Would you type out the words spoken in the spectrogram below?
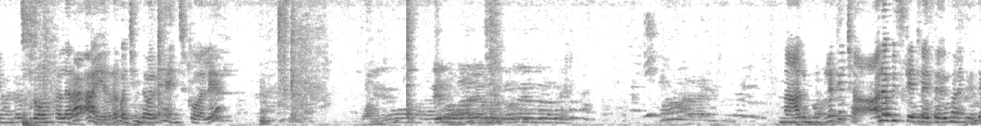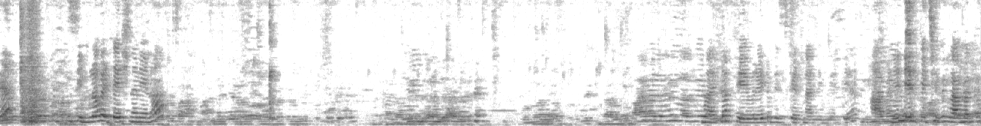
ఏమంటారు? Brown colour? ఆ ఎర్రగా వచ్చేంత వరకు వేయించుకోవాలి. నాలుగు గుడ్లకి చాలా బిస్కెట్లు అవుతాయి మనకైతే. సిమ్లో పెట్టేసిన నేను. మా ఇట్లా ఫేవరెట్ బిస్కెట్ అండి మీకే ఆమెనే నేర్పించింది ఇంకా ఆమెకు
